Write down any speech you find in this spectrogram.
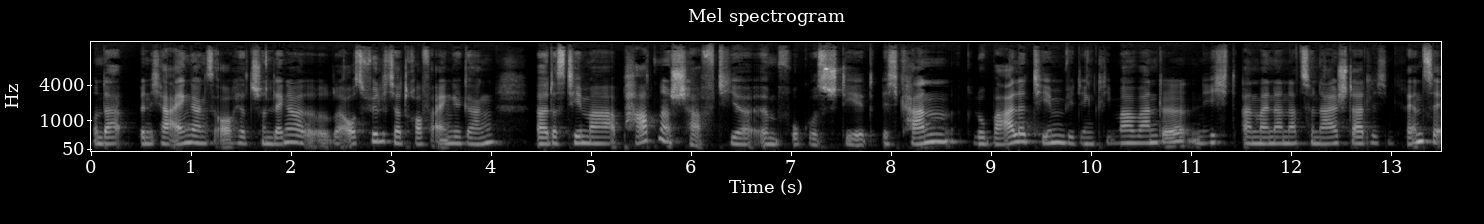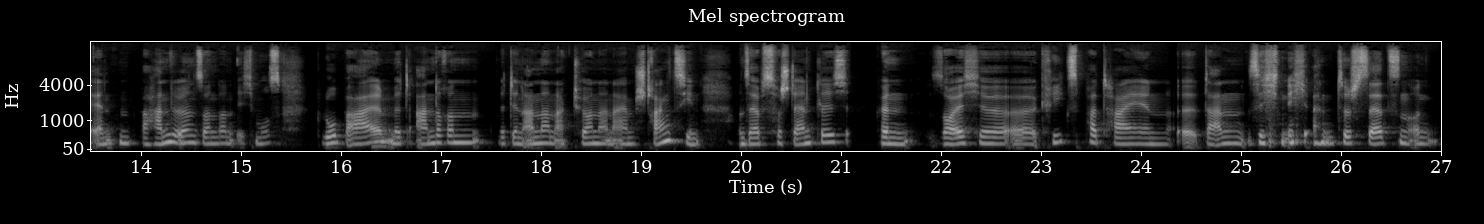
und da bin ich ja eingangs auch jetzt schon länger oder ausführlicher drauf eingegangen, äh, das Thema Partnerschaft hier im Fokus steht. Ich kann globale Themen wie den Klimawandel nicht an meiner nationalstaatlichen Grenze endend behandeln, sondern ich muss global mit anderen, mit den anderen Akteuren an einem Strang ziehen. Und selbstverständlich können solche äh, Kriegsparteien äh, dann sich nicht an den Tisch setzen und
